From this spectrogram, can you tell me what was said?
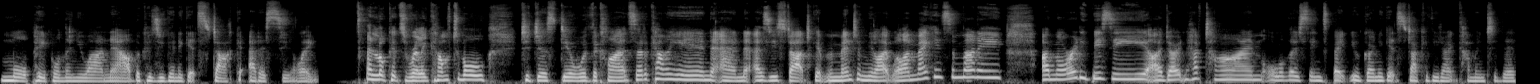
more people than you are now because you're going to get stuck at a ceiling. And look, it's really comfortable to just deal with the clients that are coming in. And as you start to get momentum, you're like, well, I'm making some money. I'm already busy. I don't have time, all of those things. But you're going to get stuck if you don't come into the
